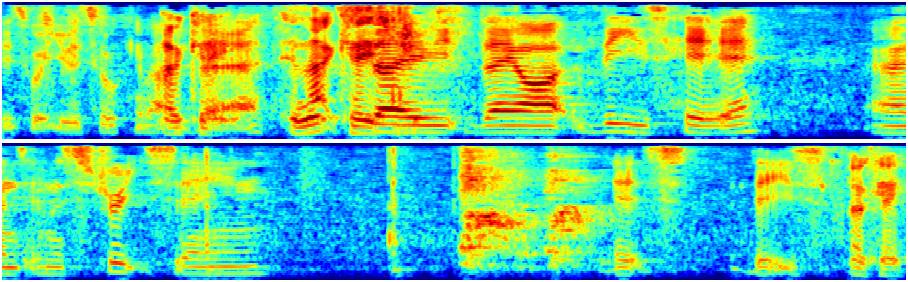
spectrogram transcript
is what you were talking about Okay, there. in that case- So they are these here, and in the street scene, it's these. okay.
